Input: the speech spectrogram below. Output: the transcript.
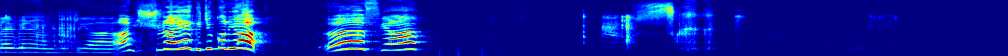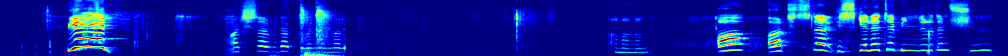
Ray beni öldürdü ya. Abi şuraya gıcık oluyor. Öf ya. Arkadaşlar bir dakika ben onları Ananın. Aa arkadaşlar iskelete bindirdim şimdi.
